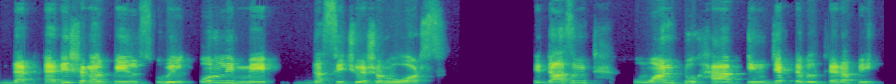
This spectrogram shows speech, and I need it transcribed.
that additional pills will only make the situation worse. He doesn't want to have injectable therapy,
